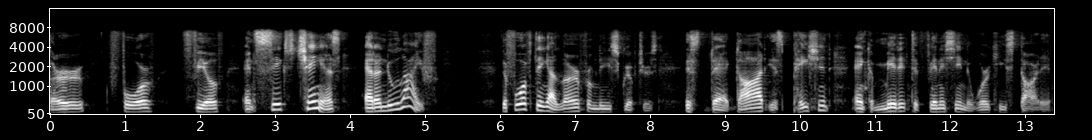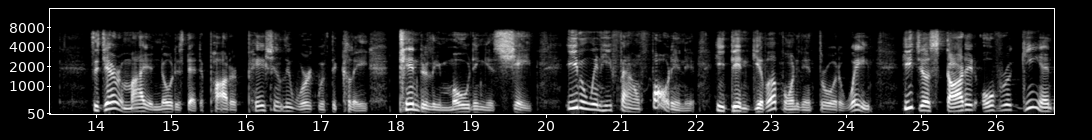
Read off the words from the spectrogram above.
third, fourth, fifth, and sixth chance at a new life. The fourth thing I learned from these scriptures is that God is patient and committed to finishing the work he started. So Jeremiah noticed that the potter patiently worked with the clay, tenderly molding its shape. Even when he found fault in it, he didn't give up on it and throw it away. He just started over again,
